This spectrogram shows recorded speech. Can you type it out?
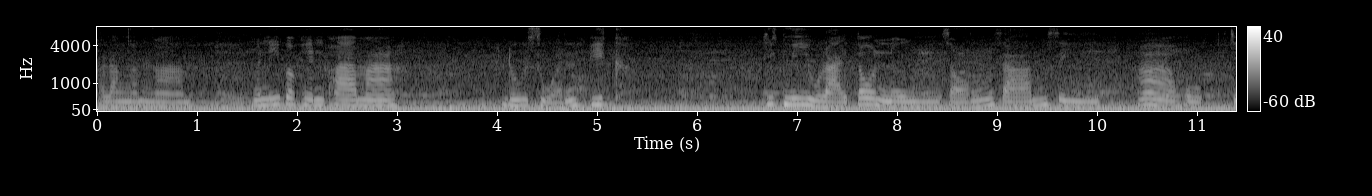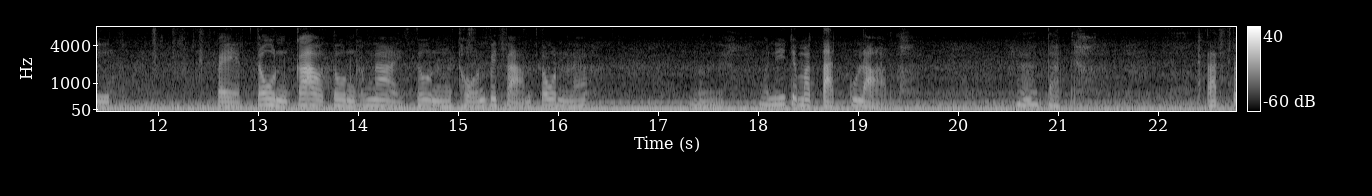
กำลังงามๆวันนี้ประเพนพามา ดูสวนพริกพริกมีอยู่หลายต้นหนึ่งสองสามสี่ห้าหกเจ็ดแปดต้นเก้าต้นข้างหน้าต้นถอนไปสามต้นแล้ววันนี้จะมาตัดกุหลาบตัด ตัดไป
